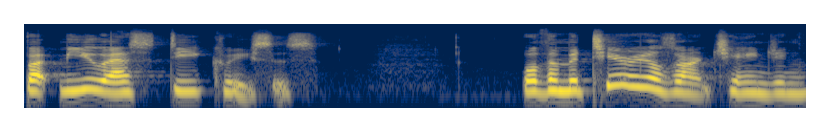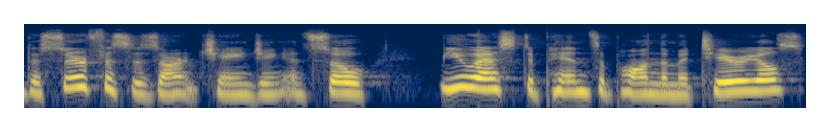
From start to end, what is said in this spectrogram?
but mu-s decreases. Well, the materials aren't changing, the surfaces aren't changing, and so mu-s depends upon the materials,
